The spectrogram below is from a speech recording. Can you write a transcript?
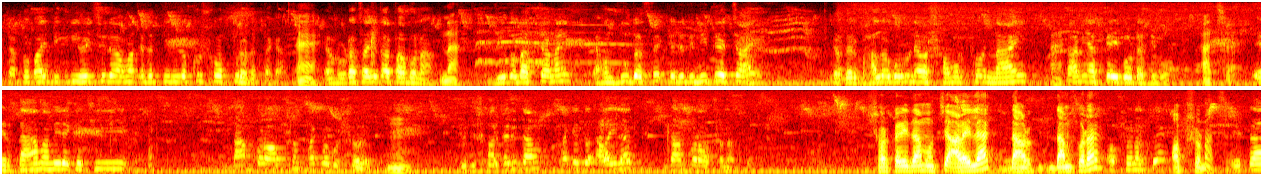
এটা তো ভাই বিক্রি হয়েছিল আমার কাছে তিন লক্ষ সত্তর হাজার টাকা। হ্যাঁ। এখন ওটা চাইলে তো আর পাবো না। না। যেহেতু বাচ্চা নাই এখন দুধ আছে কেউ যদি নিতে চায় যাদের ভালো গরু নেওয়ার সামর্থ্য নাই হ্যাঁ। আমি আজকে এই গরুটা দিব। আচ্ছা। এর দাম আমি রেখেছি দাম করা অপশন থাকবে অবশ্যই। যদি সরকারি দাম থাকে তো আড়াই লাখ দাম করা অপশন আছে। সরকারি দাম হচ্ছে আড়াই লাখ দাম দাম করার অপশন আছে। অপশন আছে। এটা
